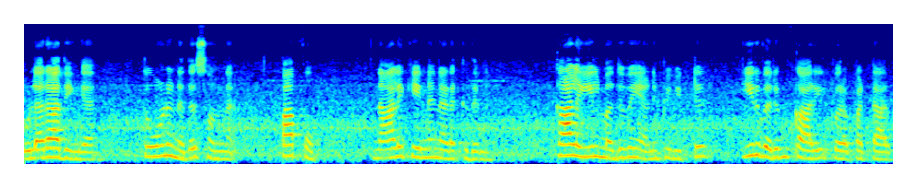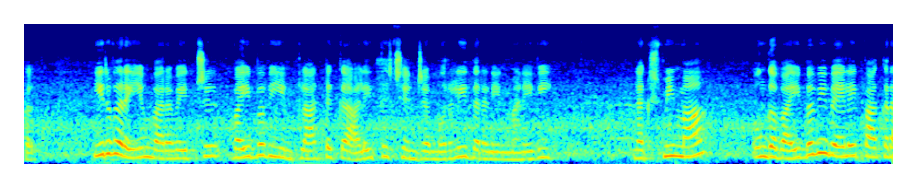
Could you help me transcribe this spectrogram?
உளராதீங்க தோணுனதை சொன்னேன். பார்ப்போம் நாளைக்கு என்ன நடக்குதுன்னு. காலையில் மதுவை அனுப்பிவிட்டு இருவரும் காரில் புறப்பட்டார்கள். இருவரையும் வரவேற்று வைபவியின் பிளாட்டுக்கு அழைத்துச் சென்ற முரளிதரனின் மனைவி லக்ஷ்மிமா உங்கள் வைபவி வேலை பார்க்குற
